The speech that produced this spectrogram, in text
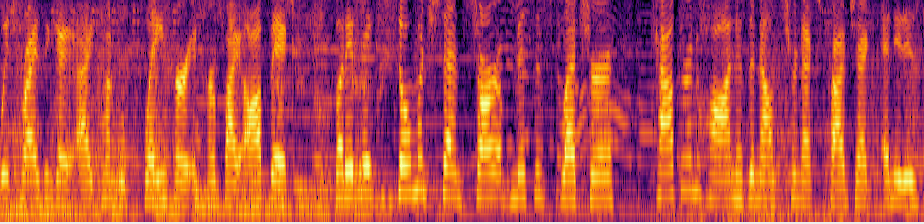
which rising icon will play her in her biopic, but it makes so much sense. Star of Mrs. Fletcher, Kathryn Hahn has announced her next project, and it is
